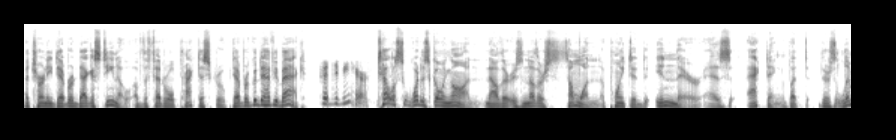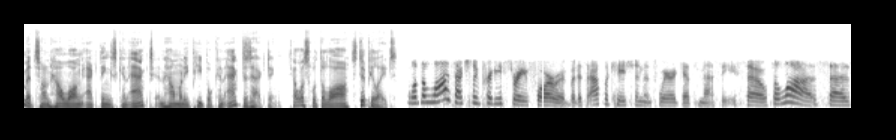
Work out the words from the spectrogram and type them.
attorney Deborah D'Agostino of the Federal Practice Group. Deborah, good to have you back. Good to be here. Tell us what is going on. Now, there is another someone appointed in there as acting, but there's limits on how long actings can act and how many people can act as acting. Tell us what the law stipulates. Well, the law is actually pretty straightforward, but its application is where it gets messy. So, the law says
